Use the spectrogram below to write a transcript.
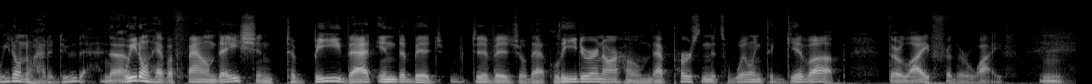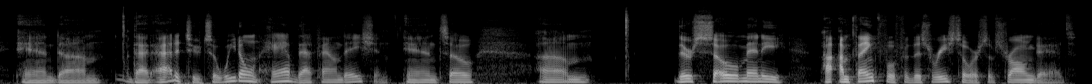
we don't know how to do that. No. We don't have a foundation to be that individ- individual, that leader in our home, that person that's willing to give up their life for their wife. And um, that attitude. So we don't have that foundation. And so um, there's so many. I- I'm thankful for this resource of Strong Dads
